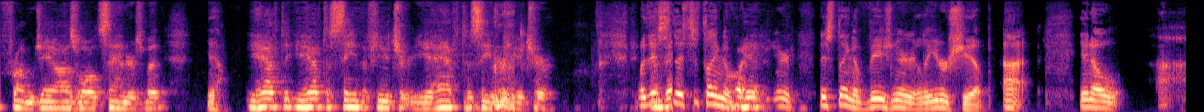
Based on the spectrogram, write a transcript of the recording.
from J. Oswald Sanders. But Yeah. you have to you have to see the future. You have to see the future. Well, this then- this thing of visionary, this thing of visionary leadership. I, you know, I,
